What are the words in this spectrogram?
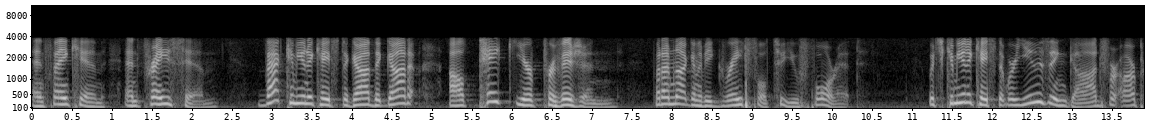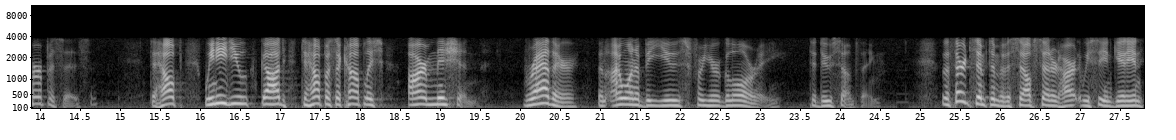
and thank Him and praise Him, that communicates to God that God, I'll take your provision, but I'm not going to be grateful to you for it which communicates that we're using God for our purposes. To help, we need you, God, to help us accomplish our mission rather than I want to be used for your glory to do something. The third symptom of a self centered heart we see in Gideon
